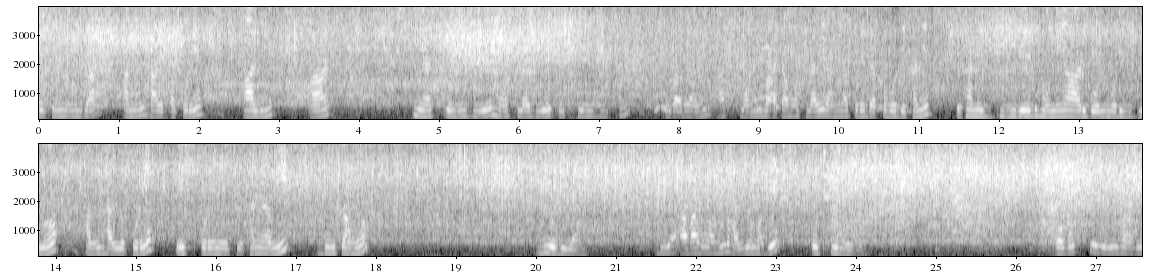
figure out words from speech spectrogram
দেখুন বন্ধুরা, আমি হালকা করে আলু আর পেঁয়াজ কলি দিয়ে মশলা দিয়ে কষিয়ে নিয়েছি। এবারে আমি আজকে আমি বাটা মশলাই রান্না করে দেখাবো যেখানে। এখানে জিরে, ধনে আর গোলমরিচ গুঁড়ো আমি ভালো করে পেস্ট করে নিয়েছি। এখানে আমি দু চামচ দিয়ে দিলাম। দিয়ে আবারও আমি ভালোভাবে কষিয়ে নেব। অবশ্যই এইভাবে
